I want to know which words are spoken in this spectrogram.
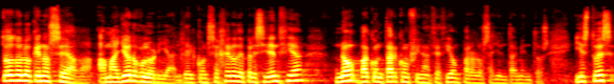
todo lo que no se haga a mayor gloria del consejero de presidencia no va a contar con financiación para los ayuntamientos. Y esto es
